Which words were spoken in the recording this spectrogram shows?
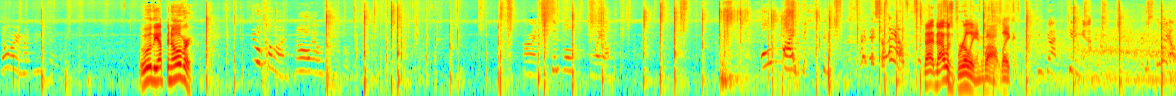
Don't worry, I'm not doing that. Ooh, the up and over. Oh, come on. No, that was close. Alright, simple layup. Oh my god! I missed the layup! That that was brilliant. Wow. Like, You got kidding me. I missed the layup.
